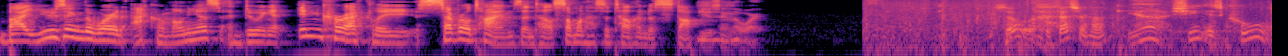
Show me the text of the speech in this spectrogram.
by using the word acrimonious and doing it incorrectly several times until someone has to tell him to stop using the word. So, a professor, huh? Yeah, she is cool.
